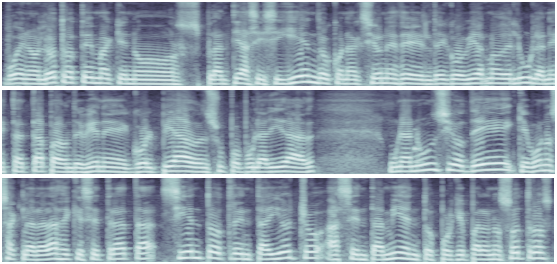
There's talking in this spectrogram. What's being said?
Bueno, el otro tema que nos planteas y siguiendo con acciones del, del, gobierno de Lula en esta etapa donde viene golpeado en su popularidad, un anuncio de que vos nos aclararás de qué se trata, 138 asentamientos, porque para nosotros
